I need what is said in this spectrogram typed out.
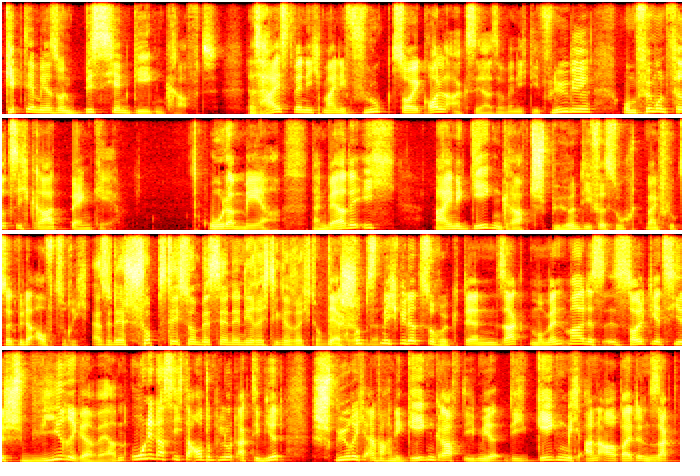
gibt er mir so ein bisschen Gegenkraft. Das heißt, wenn ich meine Flugzeugrollachse, also wenn ich die Flügel um 45 Grad banke oder mehr, dann werde ich eine Gegenkraft spüren, die versucht, mein Flugzeug wieder aufzurichten. Also der schubst dich so ein bisschen in die richtige Richtung. Der schubst mich wieder zurück. Der sagt, Moment mal, das ist, sollte jetzt hier schwieriger werden. Ohne dass sich der Autopilot aktiviert, spüre ich einfach eine Gegenkraft, die mir, die gegen mich anarbeitet und sagt,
